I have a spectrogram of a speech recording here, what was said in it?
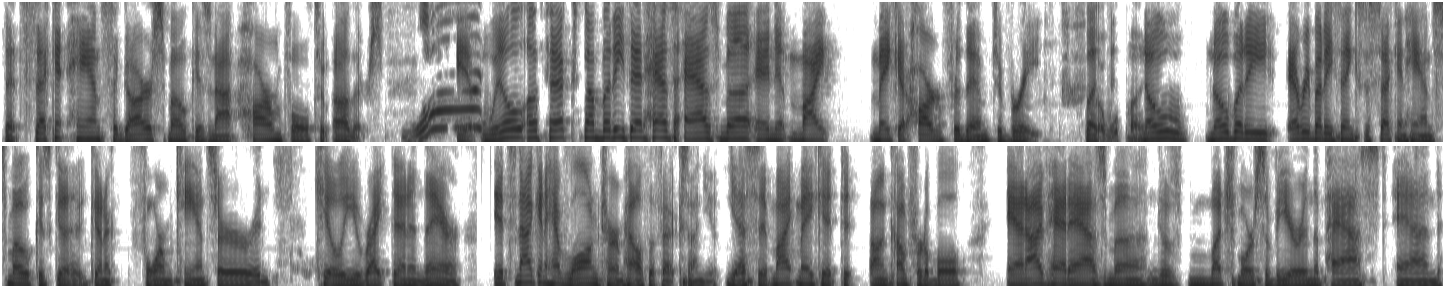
that secondhand cigar smoke is not harmful to others. What? It will affect somebody that has asthma, and it might make it hard for them to breathe. But So we'll pay. no, nobody, everybody thinks the secondhand smoke is going to form cancer and kill you right then and there. It's not going to have long term health effects on you. Yes, it might make it uncomfortable. And I've had asthma, it was much more severe in the past. And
